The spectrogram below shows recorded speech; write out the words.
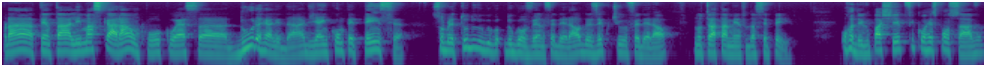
para tentar ali mascarar um pouco essa dura realidade e a incompetência, sobretudo do, do governo federal, do executivo federal, no tratamento da CPI. O Rodrigo Pacheco ficou responsável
